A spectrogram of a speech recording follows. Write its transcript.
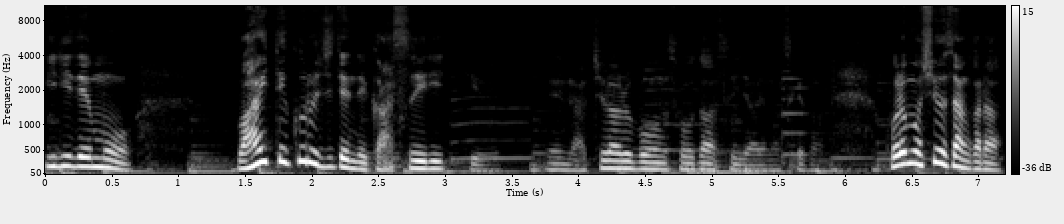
入りでもう湧いてくる時点でガス入りっていう、ね、ナチュラルボーンソーダ水でありますけどこれも周さんから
